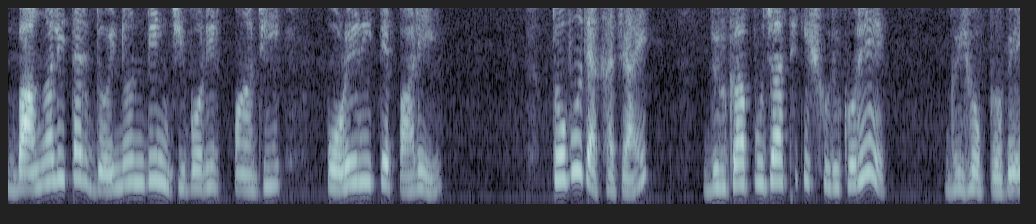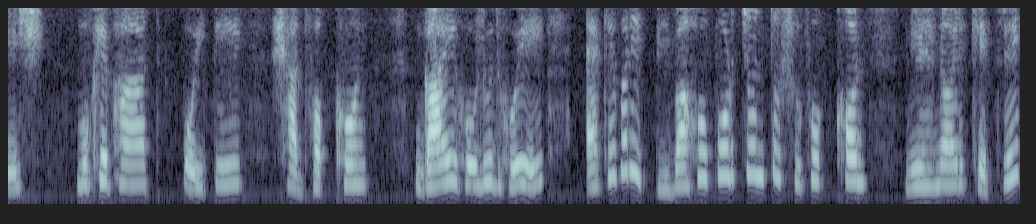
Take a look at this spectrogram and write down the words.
বাঙালি তার দৈনন্দিন জীবনের পাঁজি পড়ে নিতে পারে, তবু দেখা যায় দুর্গাপূজা থেকে শুরু করে গৃহপ্রবেশ, মুখে ভাত, পৈতে, সাধভক্ষণ, গায়ে হলুদ হয়ে একেবারে বিবাহ পর্যন্ত শুভক্ষণ নির্ণয়ের ক্ষেত্রে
